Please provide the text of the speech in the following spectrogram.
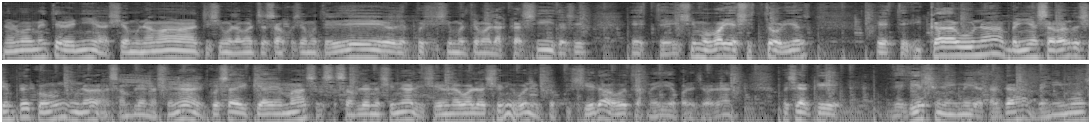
normalmente venía, hacíamos una marcha, hicimos la marcha San José Montevideo, después hicimos el tema de las casitas, este, hicimos varias historias este, y cada una venía cerrando siempre con una Asamblea Nacional, cosa de que además esa Asamblea Nacional hiciera una evaluación y bueno, y propusiera otras medidas para llevar. O sea que desde hace una y media hasta acá venimos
